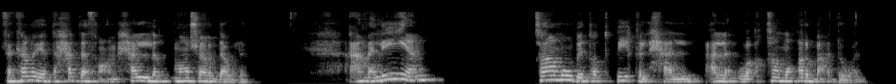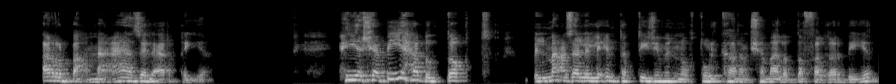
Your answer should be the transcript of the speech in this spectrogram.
فكانوا يتحدثوا عن حل 12 دولة. عمليا قاموا بتطبيق الحل على وأقاموا أربع دول. أربع معازل عرقية. هي شبيهة بالضبط بالمعزل اللي انت بتيجي منه طول كرم شمال الضفة الغربية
